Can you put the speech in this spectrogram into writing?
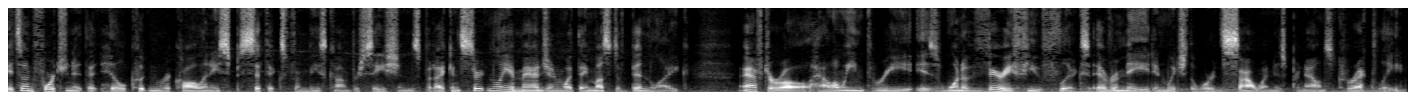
It's unfortunate that Hill couldn't recall any specifics from these conversations, but I can certainly imagine what they must have been like. After all, Halloween 3 is one of very few flicks ever made in which the word Samhain is pronounced correctly,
